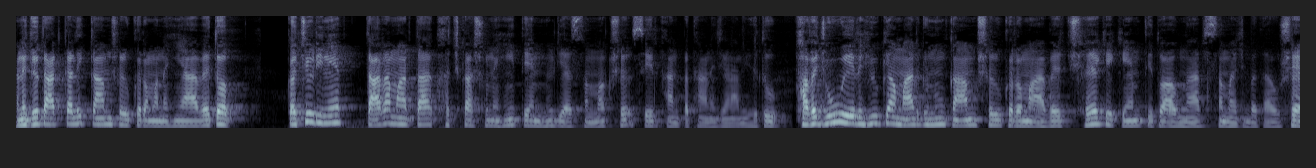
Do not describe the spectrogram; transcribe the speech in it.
અને જો તાત્કાલિક કામ શરૂ કરવામાં નહીં આવે તો કચેડીને તારા મારતા ખચકાશું નહીં તેમ મીડિયા સમક્ષ શેરખાન પઠાણે જણાવ્યું હતું. હવે જોવું એ રહ્યું કે આ માર્ગનું કામ શરૂ કરવામાં આવે છે કે કેમ તે તો આવનાર સમજ બતાવશે.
